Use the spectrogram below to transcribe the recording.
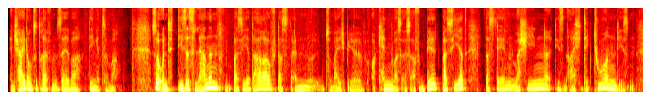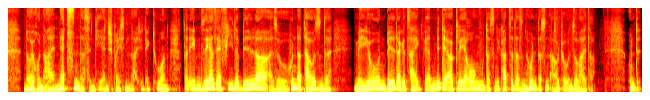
Entscheidungen zu treffen, selber Dinge zu machen. So, und dieses Lernen basiert darauf, dass dann zum Beispiel erkennen, was ist auf dem Bild passiert, dass den Maschinen, diesen Architekturen, diesen neuronalen Netzen, das sind die entsprechenden Architekturen, dann eben sehr, sehr viele Bilder, also Hunderttausende, Millionen Bilder gezeigt werden mit der Erklärung, das ist eine Katze, das ist ein Hund, das ist ein Auto und so weiter. Und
